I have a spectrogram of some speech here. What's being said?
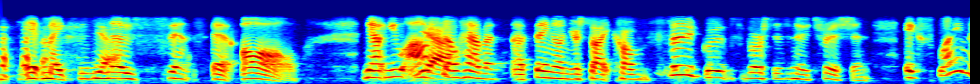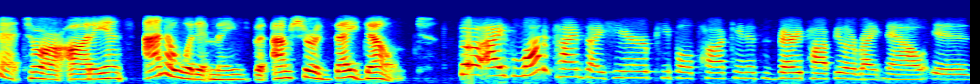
it makes Yeah. no sense at all. Now, you also Yeah. have a, a thing on your site called Food Groups versus Nutrition. Explain that to our audience. I know what it means, but I'm sure they don't. So I a lot of times I hear people talking. This is very popular right now. Is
